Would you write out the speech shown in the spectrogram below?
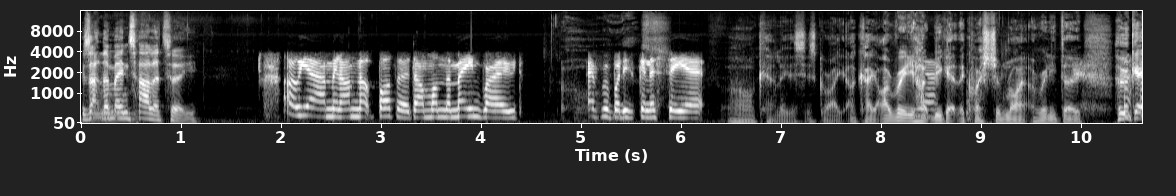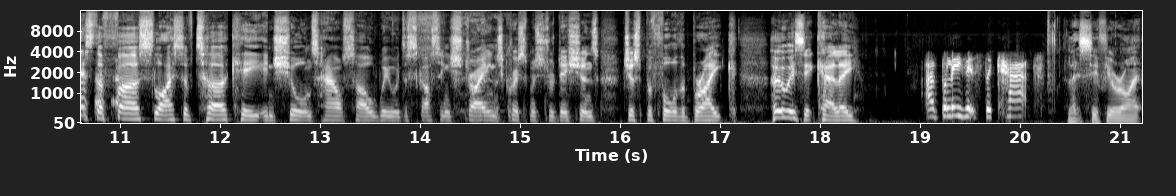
is that the mentality? Oh, yeah, I mean, I'm not bothered. I'm on the main road. Everybody's going to see it. Oh, Kelly, this is great. Okay, I really hope Yeah. you get the question right. I really do. Who gets the first slice of turkey in Sean's household? We were discussing strange Christmas traditions just before the break. Who is it, Kelly? I believe it's the cat. Let's see if you're right.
